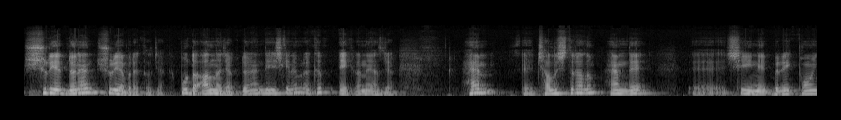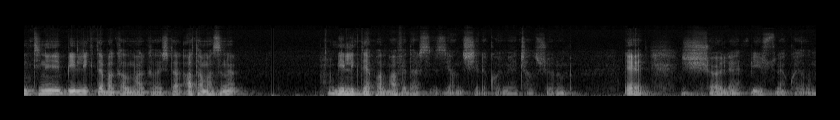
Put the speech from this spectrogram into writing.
şuraya dönen şuraya bırakılacak. Bu da alınacak dönen değişkene bırakıp ekrana yazacak. Hem e, çalıştıralım hem de şeyini breakpoint'ini birlikte bakalım arkadaşlar. Atamasını birlikte yapalım. Affedersiniz yanlış yere koymaya çalışıyorum. Evet. Şöyle bir üstüne koyalım.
